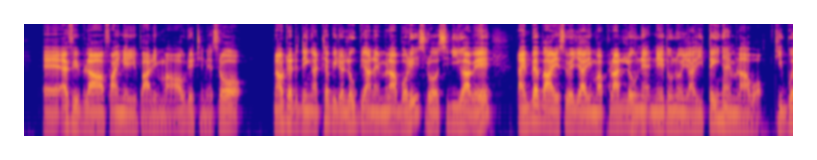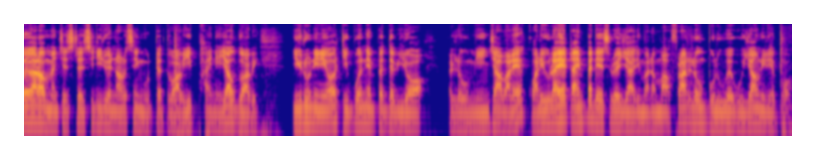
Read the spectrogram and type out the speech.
။အဲ FA Plus final တွေပါတယ်မှာဟုတ်တယ်ထင်တယ်ဆိုတော့နောက်ထပ်တစ်သင်ကထပ်ပြီးတော့လုတ်ပြနိုင်မလားပေါ့လေဆိုတော့ City ကပဲတိုင်ပက်ပါရီဆိုတဲ့ယာစီမှာဖလားတစ်လုံးနဲ့အနေသုံးတော့ယာစီတိမ့်နိုင်မလားပေါ့ဒီပွဲကတော့ Manchester City တွေနောက်တစ်ဆင့်ကိုတက်သွားပြီး final ရောက်သွားပြီဒီလိုအနေနဲ့ရောဒီပွဲနဲ့ပတ်သက်ပြီးတော့ဘယ်လိုမြင်ကြပါလဲ Guardiola ရဲ့တိုင်ပက်တယ်ဆိုတဲ့ယာစီမှာတော့မှဖလားတစ်လုံးဘလူးဝဲကိုရောက်နေတဲ့ပေါ့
